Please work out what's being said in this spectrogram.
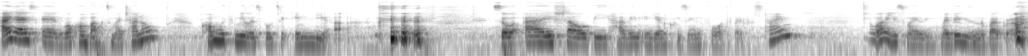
hi guys and welcome back to my channel. Come with me let's go to india. So i shall be having indian cuisine for the very first time. Why are you smiling? My baby's in the background.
